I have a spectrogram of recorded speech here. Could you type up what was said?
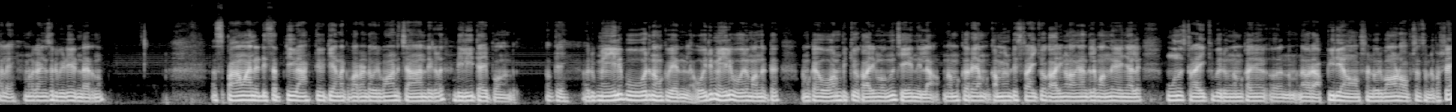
അല്ലേ? നമ്മൾ കഴിഞ്ഞ ഒരു വീഡിയോ ഉണ്ടായിരുന്നു സ്പാം ആൻഡ് ഡിസെപ്റ്റീവ് ആക്ടിവിറ്റി എന്നൊക്കെ പറഞ്ഞിട്ട് ഒരുപാട് ചാനലുകൾ ഡിലീറ്റ് ആയി പോകുന്നുണ്ട്. ഓക്കെ. ഒരു മെയിൽ പോലും നമുക്ക് വരുന്നില്ല. ഒരു മെയിൽ പോലും വന്നിട്ട് നമുക്ക് ഓർമ്മിപ്പിക്കുകയോ കാര്യങ്ങളോ ഒന്നും ചെയ്യുന്നില്ല. നമുക്കറിയാം കമ്മ്യൂണിറ്റി സ്ട്രൈക്കോ കാര്യങ്ങളോ അങ്ങനെ എന്തെങ്കിലും വന്നു കഴിഞ്ഞാൽ മൂന്ന് സ്ട്രൈക്ക് വരും. നമുക്കതിന് എന്താ പറയുക അപ്പീൽ ചെയ്യാൻ ഓപ്ഷൻ ഉണ്ട് ഒരുപാട് ഓപ്ഷൻസ് ഉണ്ട്. പക്ഷേ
